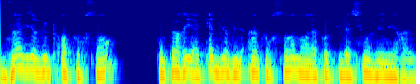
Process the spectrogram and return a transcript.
20,3% comparé à 4,1% dans la population générale.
